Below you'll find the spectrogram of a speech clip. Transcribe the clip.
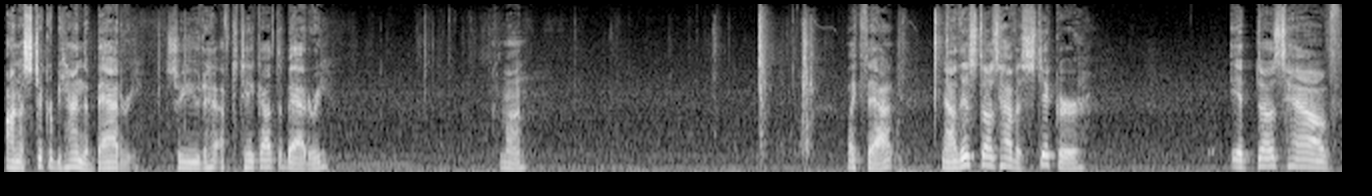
on a sticker behind the battery. So you'd have to take out the battery. Come on. Like that. Now this does have a sticker. It does have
